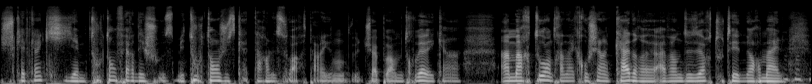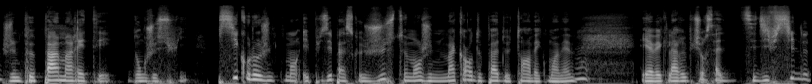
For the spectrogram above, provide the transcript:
je suis quelqu'un qui aime tout le temps faire des choses, mais tout le temps jusqu'à tard le soir. Par exemple, tu vas pouvoir me trouver avec un, un marteau en train d'accrocher un cadre à 22h, tout est normal. je ne peux pas m'arrêter. Donc je suis psychologiquement épuisée parce que justement, je ne m'accorde pas de temps avec moi-même. Mm. Et avec la rupture, c'est difficile de,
